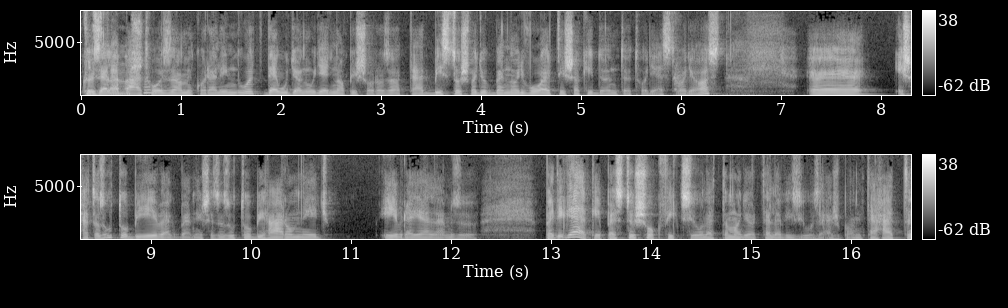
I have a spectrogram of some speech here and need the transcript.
közelebb állt hozzá, amikor elindult, de ugyanúgy egy napi sorozat, tehát biztos vagyok benne, hogy volt is, aki döntött, hogy ezt vagy azt. És hát az utóbbi években, és ez az utóbbi három-négy évre jellemző, pedig elképesztő sok fikció lett a magyar televíziózásban. Tehát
